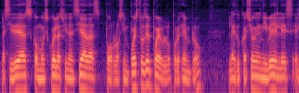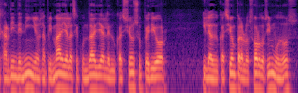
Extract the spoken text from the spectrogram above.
Las ideas como escuelas financiadas por los impuestos del pueblo, por ejemplo, la educación en niveles, el jardín de niños, la primaria, la secundaria, la educación superior y la educación para los sordos y mudos,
